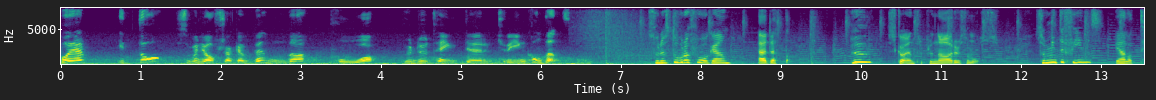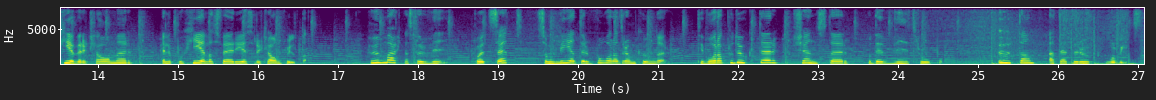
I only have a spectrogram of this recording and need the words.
på er! Idag så vill jag försöka vända på hur du tänker kring content. Så den stora frågan är detta. Hur ska entreprenörer som oss, som inte finns i alla tv-reklamer eller på hela Sveriges reklamskyltar. Hur marknadsför vi på ett sätt som leder våra drömkunder till våra produkter, tjänster och det vi tror på. Utan att det äter upp vår vinst.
